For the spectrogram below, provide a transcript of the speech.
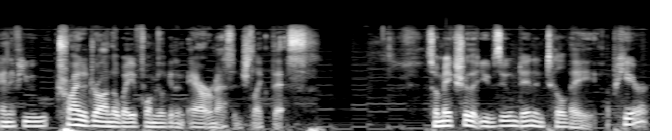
and if you try to draw on the waveform, you'll get an error message like this. So make sure that you've zoomed in until they appear,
